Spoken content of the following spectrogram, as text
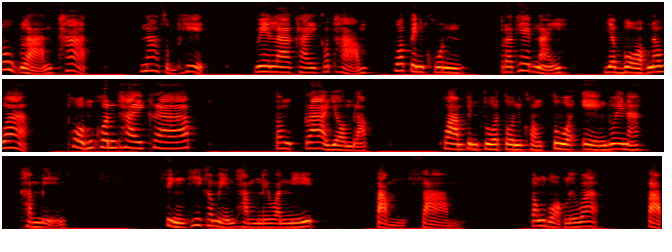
ลูกหลานทาสน่าสมเพชเวลาใครเขาถามว่าเป็นคนประเทศไหน อย่าบอกนะว่า ผมคนไทยครับ ต้องกล้ายอมรับ ความเป็นตัวตนของตัวเองด้วยนะขเขมร สิ่งที่ขเขมรทำในวันนี้ ต่ำสาม ต้องบอกเลยว่า ต่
